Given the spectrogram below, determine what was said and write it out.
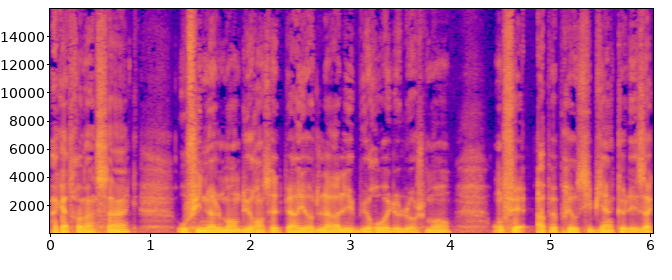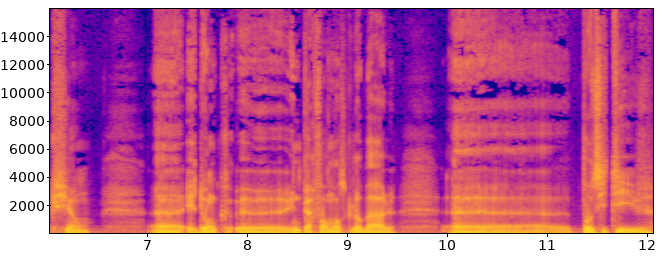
à 85, où finalement, durant cette période-là, les bureaux et le logement ont fait à peu près aussi bien que les actions. Euh, et donc euh, une performance globale euh, positive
